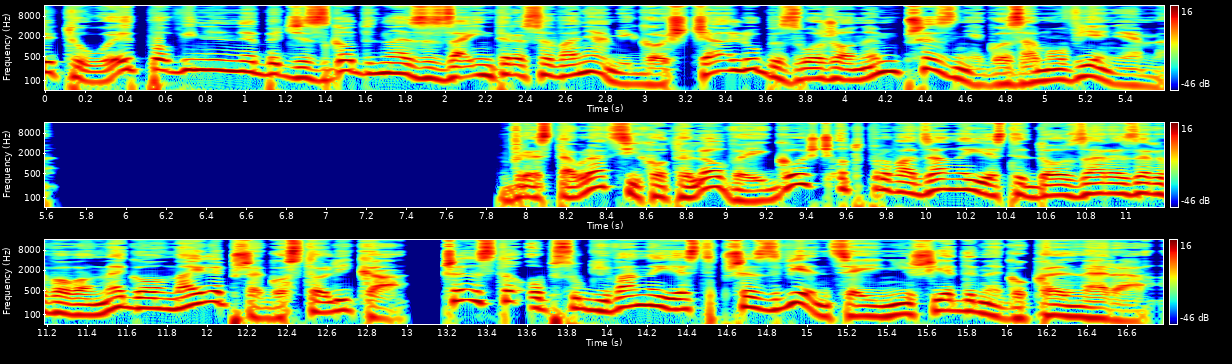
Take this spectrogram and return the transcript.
Tytuły powinny być zgodne z zainteresowaniami gościa lub złożonym przez niego zamówieniem. W restauracji hotelowej gość odprowadzany jest do zarezerwowanego najlepszego stolika. Często obsługiwany jest przez więcej niż jednego kelnera.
